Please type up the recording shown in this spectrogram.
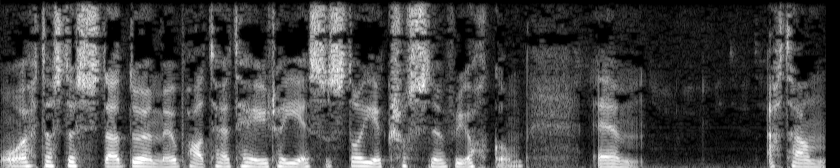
og et av största döme på at jeg tar Jesus står i krossen for Jakob um, at han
